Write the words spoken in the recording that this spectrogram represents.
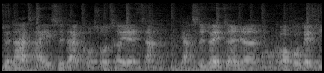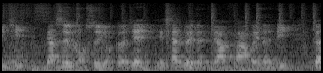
最大的差异是在口说测验上，雅思对真人，托福对机器。雅思口试有隔间，也相对的比较发挥能力，跟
